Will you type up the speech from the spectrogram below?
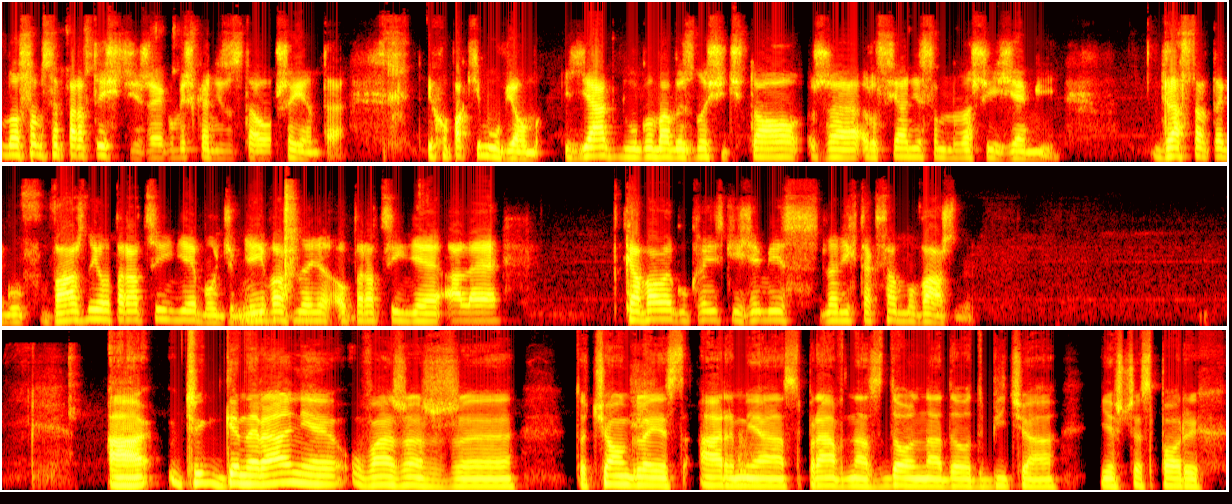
no są separatyści, że jego mieszkanie zostało przejęte. I chłopaki mówią, jak długo mamy znosić to, że Rosjanie są na naszej ziemi. Dla strategów ważnej operacyjnie, bądź mniej ważnej operacyjnie, ale kawałek ukraińskiej ziemi jest dla nich tak samo ważny. A czy generalnie uważasz, że to ciągle jest armia sprawna, zdolna do odbicia jeszcze sporych,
